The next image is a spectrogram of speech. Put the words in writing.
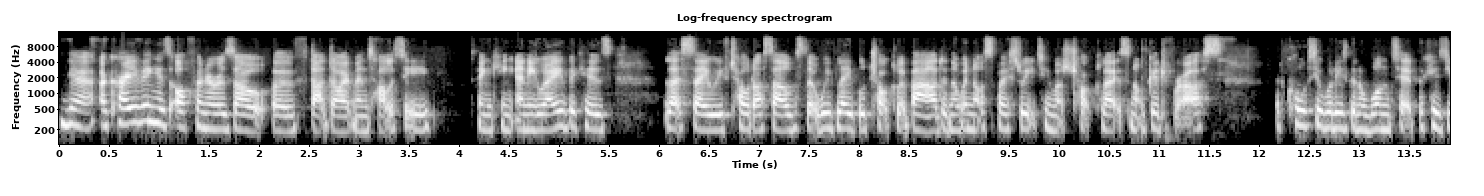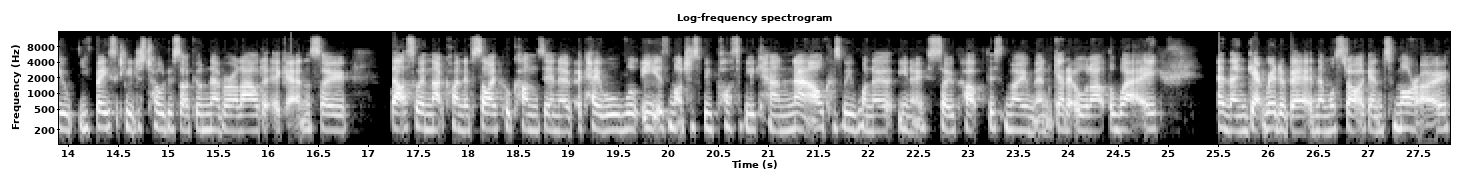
Yeah, a craving is often a result of that diet mentality thinking anyway, because let's say we've told ourselves that we've labeled chocolate bad and that we're not supposed to eat too much chocolate, it's not good for us. Of course, your body's going to want it because you, you've basically just told yourself you're never allowed it again. So that's when that kind of cycle comes in of okay well we'll eat as much as we possibly can now because we want to you know soak up this moment get it all out the way and then get rid of it and then we'll start again tomorrow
